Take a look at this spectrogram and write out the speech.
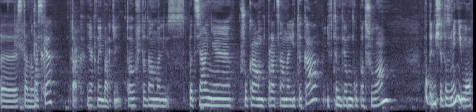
e, stanowiska? Tak, tak, jak najbardziej. To już wtedy analiz... specjalnie szukałam pracy analityka i w tym kierunku patrzyłam. Potem mi się to zmieniło,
